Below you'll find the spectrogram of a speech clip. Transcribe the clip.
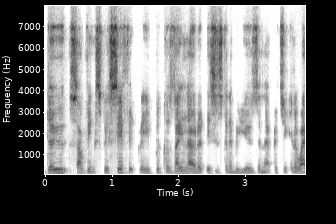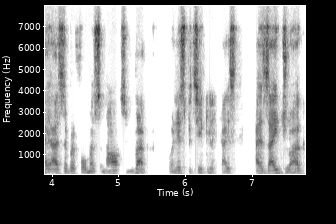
do something specifically because they know that this is going to be used in that particular way as a performance enhancing drug, or in this particular case, as a drug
